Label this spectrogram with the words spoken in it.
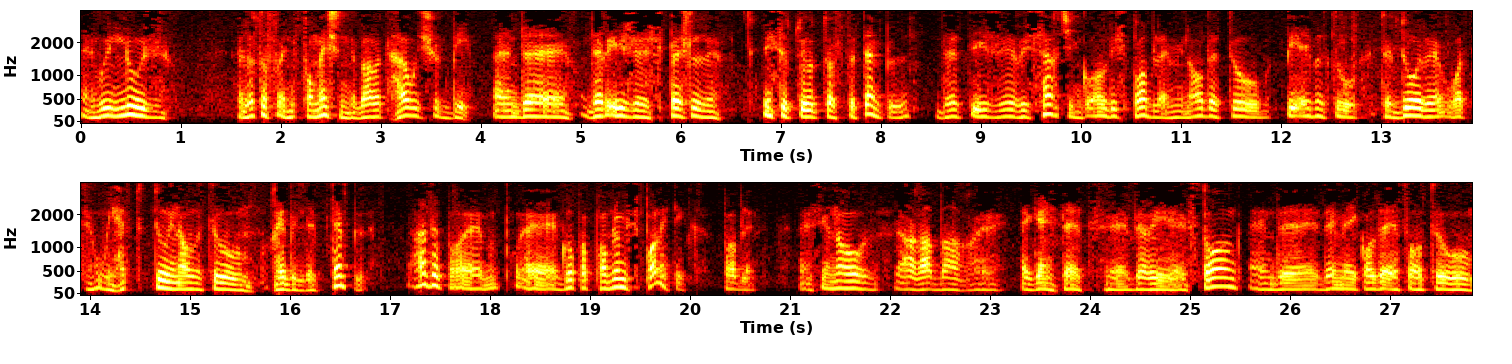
and we lose a lot of information about how it should be. And uh, there is a special institute of the temple that is researching all this problem in order to be able to, to do the, what we have to do in order to rebuild the temple. Other uh, group of problems, politic problem. As you know, the Arab are uh, against that uh, very uh, strong, and uh, they make all the effort to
